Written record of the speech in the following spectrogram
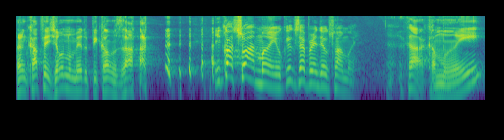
arrancar feijão no meio do picãozá. E com a sua mãe, o que, que você aprendeu com sua mãe? Cara, com a mãe,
